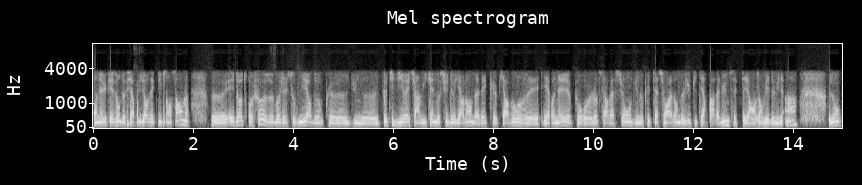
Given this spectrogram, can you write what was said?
on a eu l'occasion de faire plusieurs éclipses ensemble, euh, et d'autres choses. Moi, j'ai le souvenir donc euh, d'une petite virée sur un week-end au sud de l'Irlande avec Pierre Bourges et, et, René pour euh, l'observation d'une occultation rasante de Jupiter par la Lune. C'était en janvier 2001. Donc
